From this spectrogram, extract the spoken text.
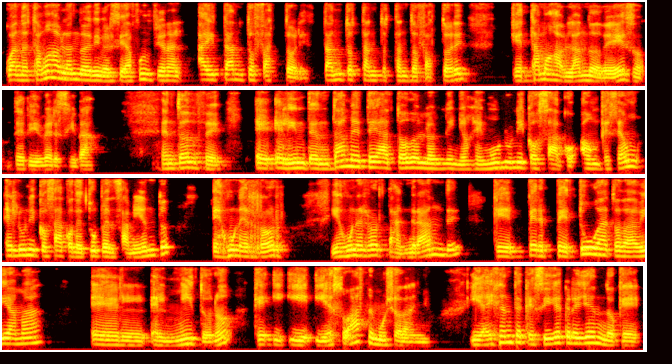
cuando estamos hablando de diversidad funcional, hay tantos factores, tantos, tantos, tantos factores, que estamos hablando de eso, de diversidad. Entonces, e, el, intentar meter a todos los niños en un único saco, aunque sea el único saco de tu pensamiento, es un error. Y es un error tan grande que perpetúa todavía más el, mito, ¿no? Que, y, eso hace mucho daño. Y hay gente que sigue creyendo que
